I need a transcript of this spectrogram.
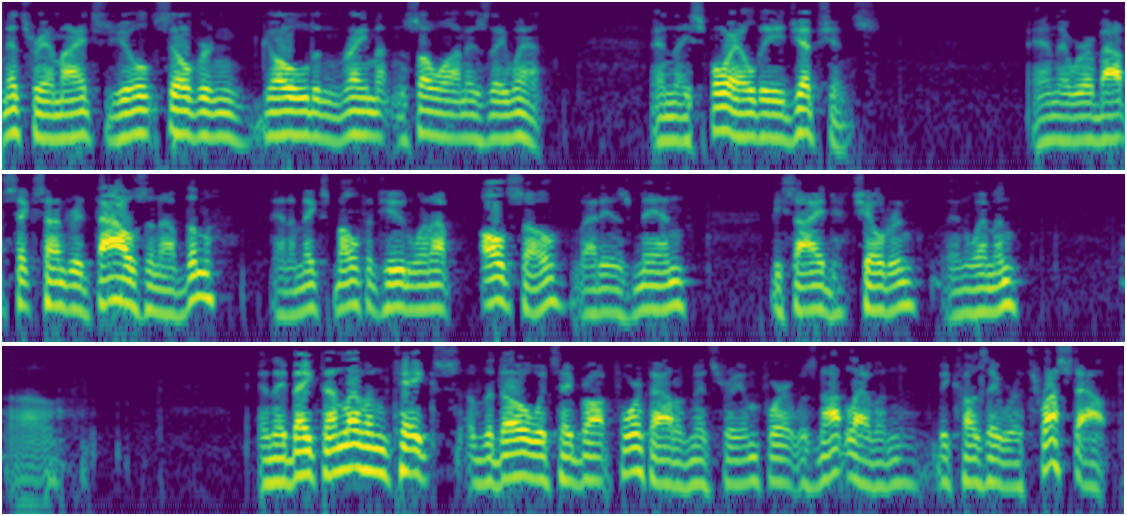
Mitzrayimites, silver and gold and raiment and so on as they went. And they spoiled the Egyptians. And there were about 600,000 of them, and a mixed multitude went up also, that is, men beside children and women. Uh, and they baked unleavened cakes of the dough which they brought forth out of Mitzrayim, for it was not leavened, because they were thrust out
